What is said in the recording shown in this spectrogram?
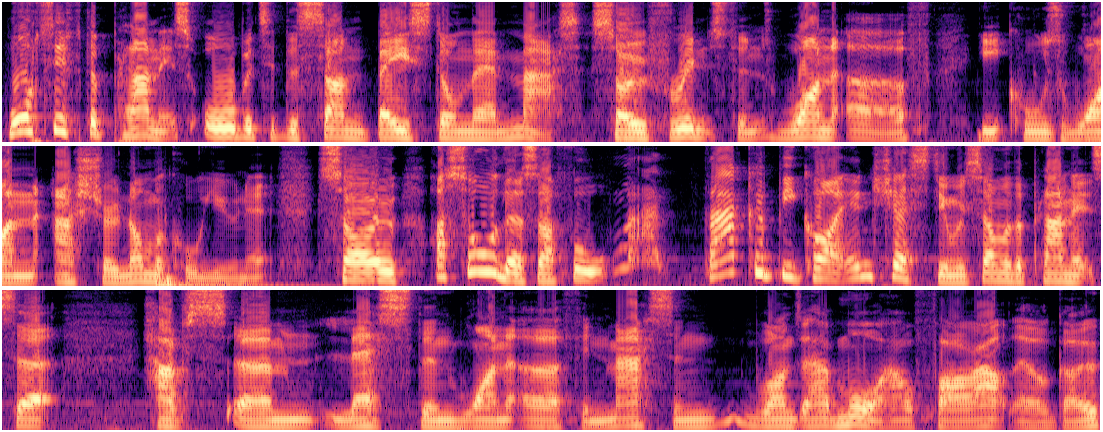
what if the planets orbited the sun based on their mass? So for instance one Earth equals one astronomical unit. So I saw this I thought that, that could be quite interesting with some of the planets that have um, less than one Earth in mass and ones that have more, how far out they'll go.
